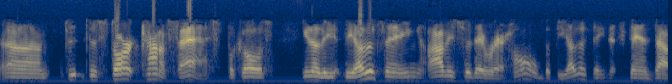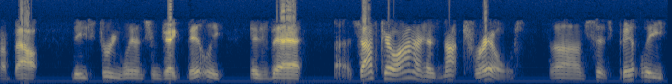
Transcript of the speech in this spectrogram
um, to, to start kind of fast because you know the the other thing obviously they were at home, but the other thing that stands out about these three wins from Jake Bentley is that uh, South Carolina has not trailed um, since Bentley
